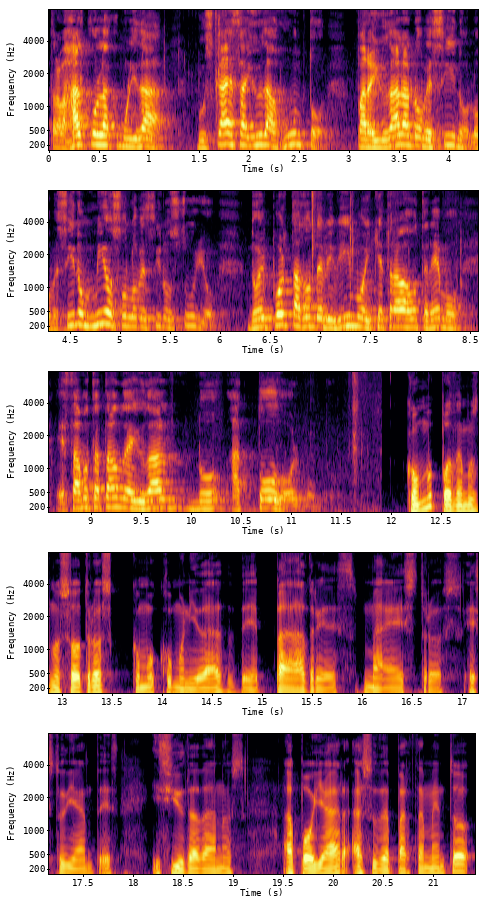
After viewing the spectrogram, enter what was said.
trabajar con la comunidad, buscar esa ayuda juntos para ayudar a los vecinos. Los vecinos míos son los vecinos suyos. No importa dónde vivimos y qué trabajo tenemos, estamos tratando de ayudarnos a todo el mundo. ¿Cómo podemos nosotros, como comunidad de padres, maestros, estudiantes y ciudadanos, apoyar a su departamento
